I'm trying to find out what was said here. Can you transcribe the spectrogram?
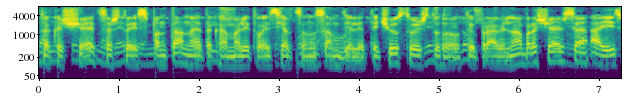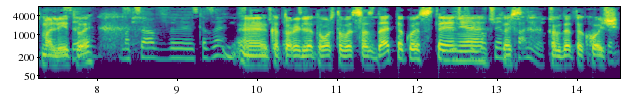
Так ощущается, что есть спонтанная такая молитва из сердца на самом деле. Ты чувствуешь, что ты правильно обращаешься, а есть молитвы, э, которые для того, чтобы создать такое состояние, то есть когда ты хочешь,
